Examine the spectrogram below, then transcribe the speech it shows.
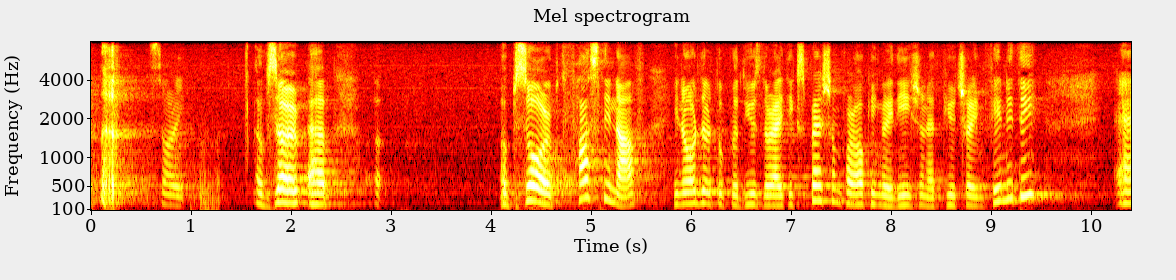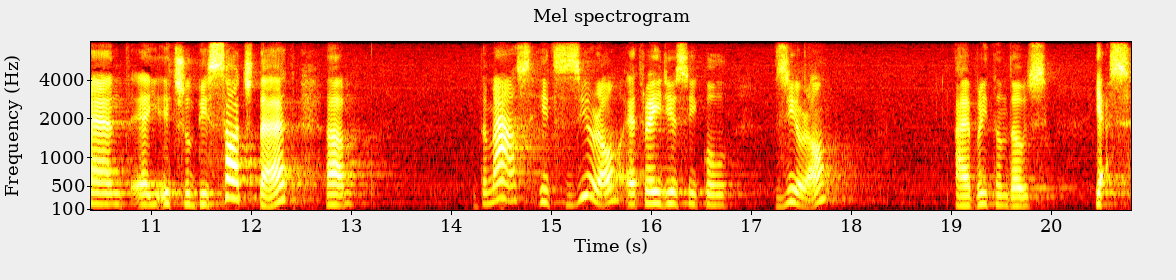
sorry, uh, absorbed fast enough in order to produce the right expression for Hawking radiation at future infinity. And uh, it should be such that um, the mass hits zero at radius equal zero. I have written those, yes.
